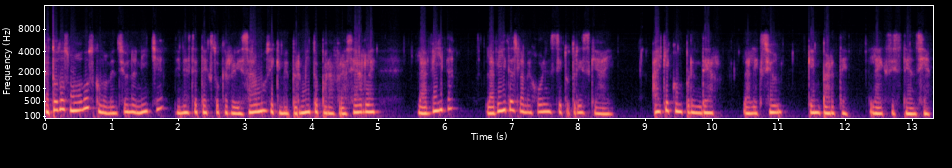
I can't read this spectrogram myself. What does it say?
De todos modos, como menciona Nietzsche en este texto que revisamos y que me permito parafrasearle, la vida, la vida es la mejor institutriz que hay. Hay que comprender la lección que imparte la existencia.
